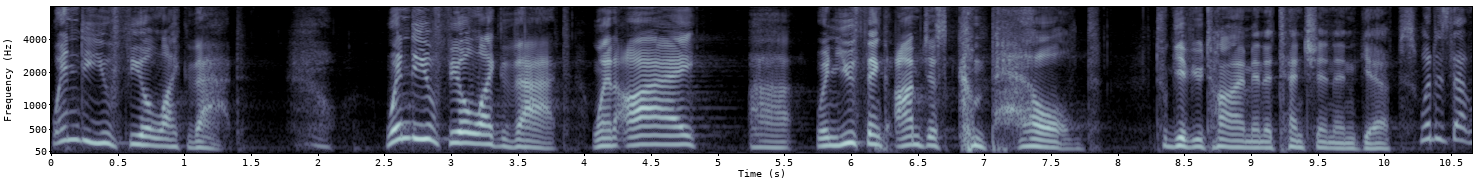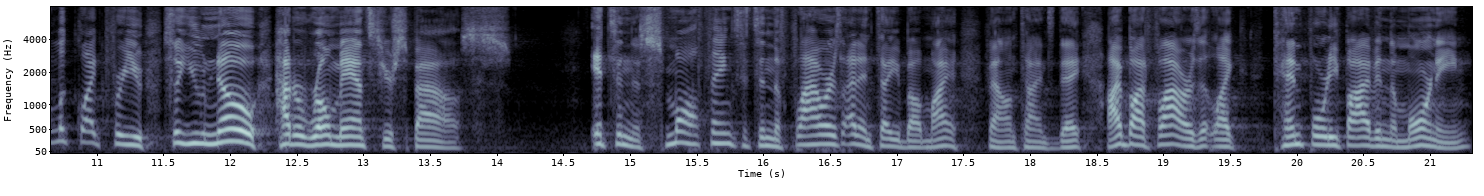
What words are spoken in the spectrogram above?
when do you feel like that? When do you feel like that? When I, uh, when you think I'm just compelled to give you time and attention and gifts? What does that look like for you? So you know how to romance your spouse. It's in the small things, it's in the flowers. I didn't tell you about my Valentine's Day. I bought flowers at like 10:45 in the morning.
